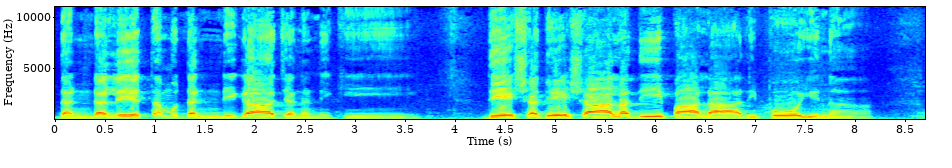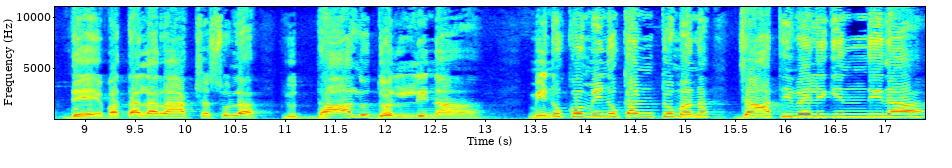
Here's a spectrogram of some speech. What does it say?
దండలేతము దండిగా జననికి దేశ దేశాల దీపాలారిపోయిన దేవతల రాక్షసుల యుద్ధాలు దొర్లిన మినుకు మినుకంటూ మన జాతి వెలిగిందిరా.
